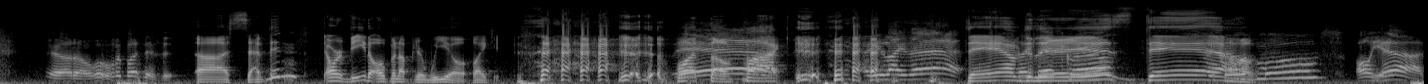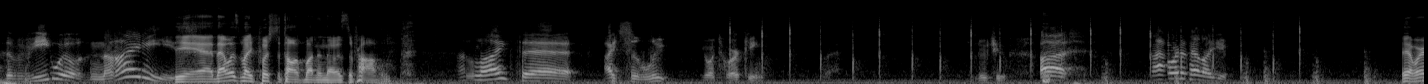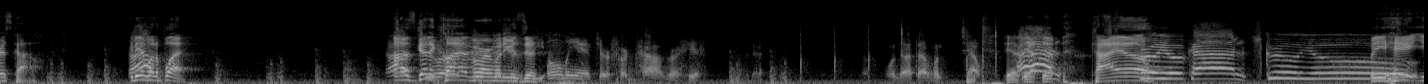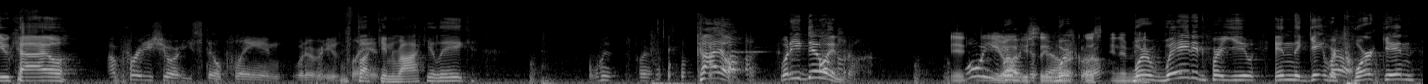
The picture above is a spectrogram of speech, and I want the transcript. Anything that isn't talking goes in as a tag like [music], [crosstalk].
yeah, hold on. What, what button is it? Uh, seven or V to open up your wheel. Like, [laughs] what Yeah. the fuck? How you like that? Damn, Like that, delirious. Those Damn. moves. Oh yeah, the V wheel is nice. Yeah, that was my push to talk button. That was the problem. I like that. I salute your twerking. Salute you. Uh, Kyle, where the hell are you? Yeah, where's Kyle? He didn't want to play. I was gonna clap for him when he was doing- The only answer for Kyle right here. Well, not that one. That one. Yep, yep, yep. Screw Kyle, you, Kyle. Screw you. we hate you, Kyle. I'm pretty sure he's still playing whatever he was playing. Fucking Rocket League. Is? Kyle, [laughs] what are you doing? It, you you obviously just weren't Squirrel? listening to me. We're waiting for you in the game. We're twerking.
